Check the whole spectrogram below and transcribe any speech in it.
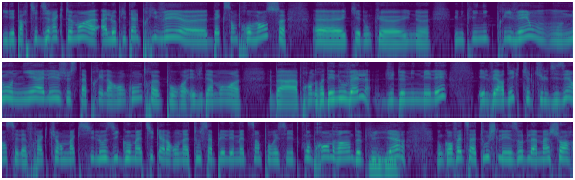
Il est parti directement à, à l'hôpital privé euh, d'Aix-en-Provence, euh, qui est donc euh, une, une clinique privée. On, on- nous, on y est allé juste après la rencontre pour évidemment bah, prendre des nouvelles du demi de mêlée. Et le verdict, tu, tu le disais, hein, c'est la fracture maxillozygomatique. Alors, on a tous appelé les médecins pour essayer de comprendre hein, depuis Mhm. hier. Donc, en fait, ça touche les os de la mâchoire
